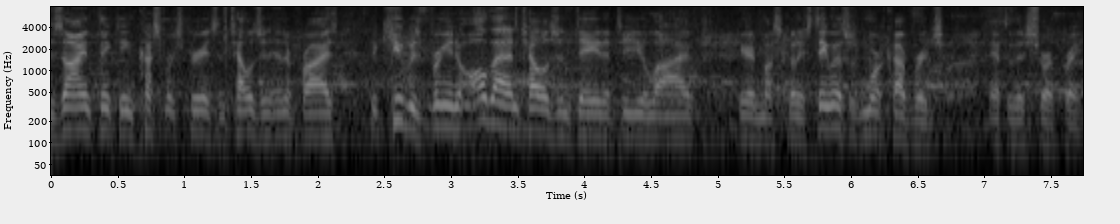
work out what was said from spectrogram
design thinking, customer experience, intelligent enterprise. theCUBE is bringing all that intelligent data to you live here in Moscone. Stay with us with more coverage after this short break.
